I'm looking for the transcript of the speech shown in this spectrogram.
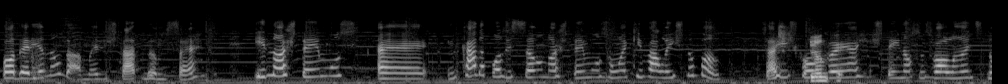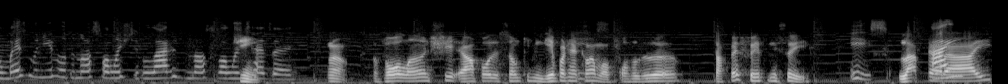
Poderia não dar, mas está dando certo. E nós temos, é, em cada posição, nós temos um equivalente no banco. Se a gente for eu... ver, a gente tem nossos volantes no mesmo nível do nosso volante titular e do nosso volante Sim. reserva. Não, volante é uma posição que ninguém pode reclamar. Isso. O Fortaleza tá perfeito nisso aí. Isso. Laterais. Aí,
